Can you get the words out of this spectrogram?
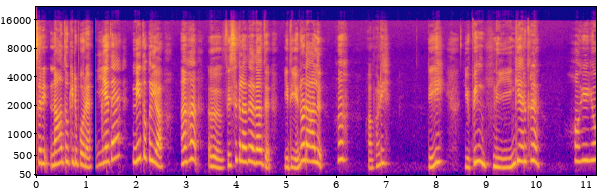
சரி நான் தூக்கிட்டு போகிறேன் எதை? நீ தூக்குறியா? ஆஹா ஃபிசிக்கலாக ஏதாவது இது என்னோட ஆளு. ஆ, அப்பாடி. டேய் யுபின் நீ இங்கேயா இருக்கிற. ஐயோ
